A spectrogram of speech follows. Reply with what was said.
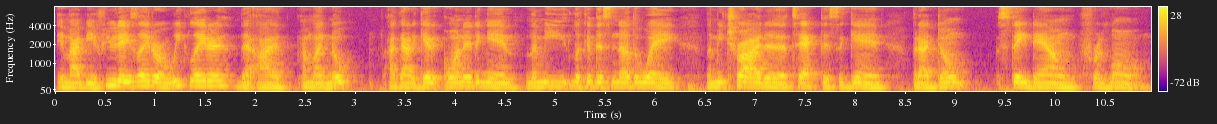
it might be a few days later or a week later that I, I'm like, nope, I got to get on it again. Let me look at this another way. Let me try to attack this again. But I don't stay down for long.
